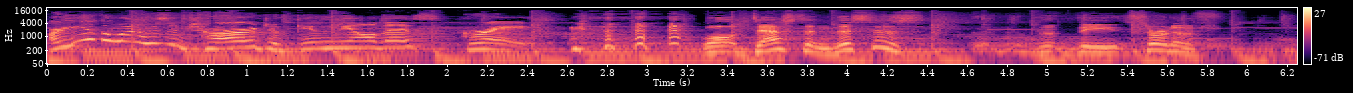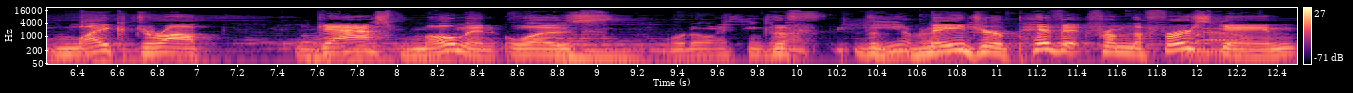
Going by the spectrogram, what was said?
"Are you the one who's in charge of giving me all this?" Great. Well, Destin, this is the, the sort of mic drop gasp moment was What do I think the, the major pivot from the first game,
